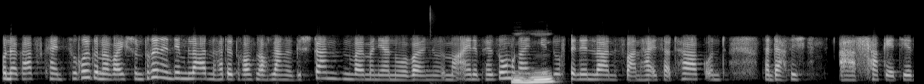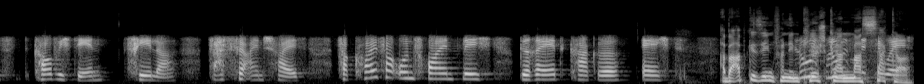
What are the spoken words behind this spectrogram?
und da gab es keinen zurück und dann war ich schon drin in dem Laden, hatte draußen auch lange gestanden, weil man ja nur, weil nur immer eine Person mhm. reingehen durfte in den Laden. Es war ein heißer Tag und dann dachte ich, ah fuck it, jetzt kaufe ich den. Fehler. Was für ein Scheiß. Verkäufer unfreundlich, Gerät kacke, echt. Aber abgesehen von dem Kirschkern-Massaker,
